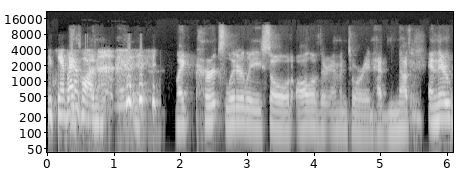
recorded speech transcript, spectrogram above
you can't rent it's a car. like Hertz literally sold all of their inventory and had nothing. And their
